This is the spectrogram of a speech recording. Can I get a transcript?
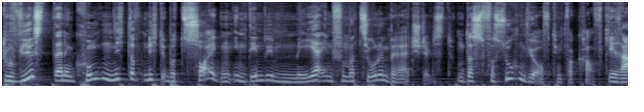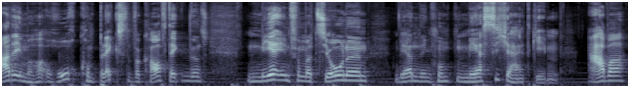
Du wirst deinen Kunden nicht, nicht überzeugen, indem du ihm mehr Informationen bereitstellst. Und das versuchen wir oft im Verkauf. Gerade im hochkomplexen Verkauf denken wir uns, mehr Informationen werden den Kunden mehr Sicherheit geben. Aber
